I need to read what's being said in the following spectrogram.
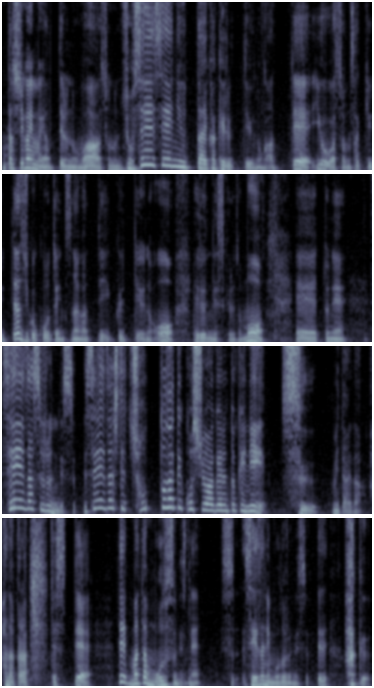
私が今やってるのはその女性性に訴えかけるっていうのがあって要はそのさっき言った自己肯定につながっていくっていうのをやるんですけれどもえーっとね正座するんです。正座してちょっとだけ腰を上げる時に吸うみたいな鼻からって吸ってでまた戻すんですね。す正座に戻るんですよ。で吐く。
